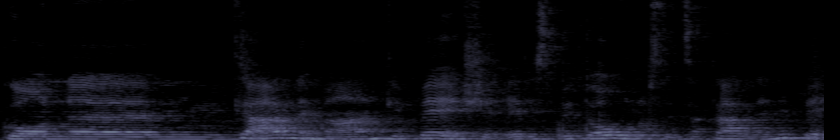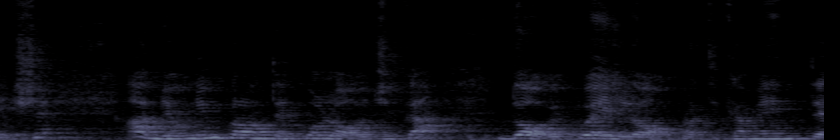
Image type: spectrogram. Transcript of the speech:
con ehm, carne ma anche pesce e rispetto a uno senza carne né pesce, abbia un'impronta ecologica dove quello praticamente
